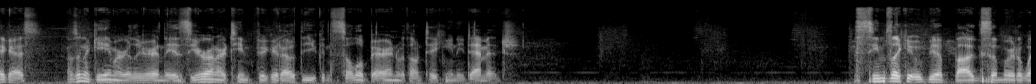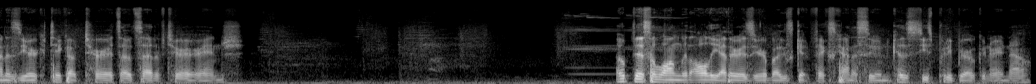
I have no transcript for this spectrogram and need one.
Hey guys, I was in a game earlier and the Azir on our team figured out that you can solo Baron without taking any damage. It seems like it would be a bug similar to when Azir could take out turrets outside of turret range. Hope this along with all the other Azir bugs get fixed kinda soon, because he's pretty broken right now.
